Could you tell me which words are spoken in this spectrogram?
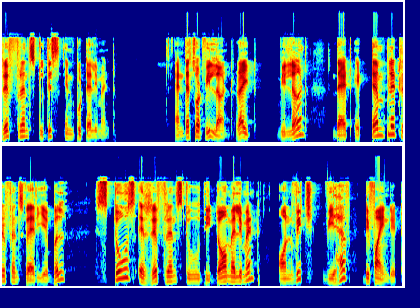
reference to this input element. And that's what we learned, right? We learned that a template reference variable stores a reference to the DOM element on which we have defined it.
